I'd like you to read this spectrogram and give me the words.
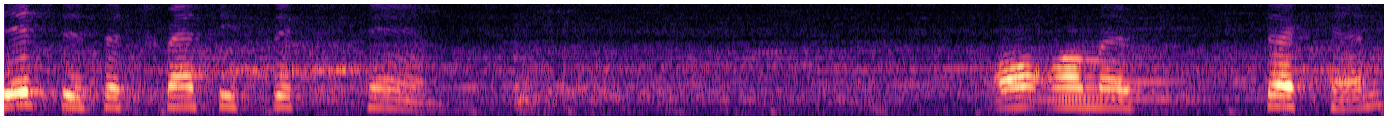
This is a 2016. All on a second.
